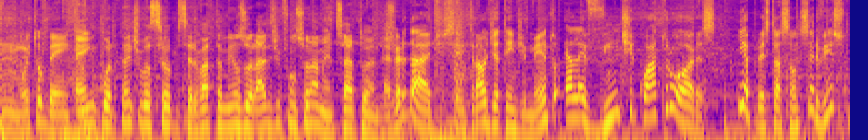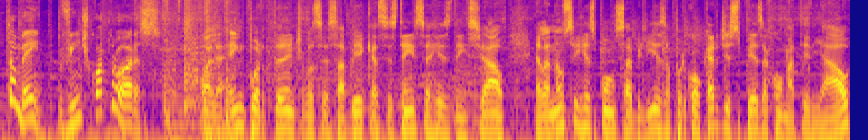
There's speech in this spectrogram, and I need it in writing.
Hum, muito bem. É importante você observar também os horários de funcionamento, certo, Anderson? É verdade, central de atendimento ela é 24 horas e a prestação de serviço também 24 horas. Olha, é importante você saber que a assistência residencial, ela não se responsabiliza por qualquer despesa com material,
